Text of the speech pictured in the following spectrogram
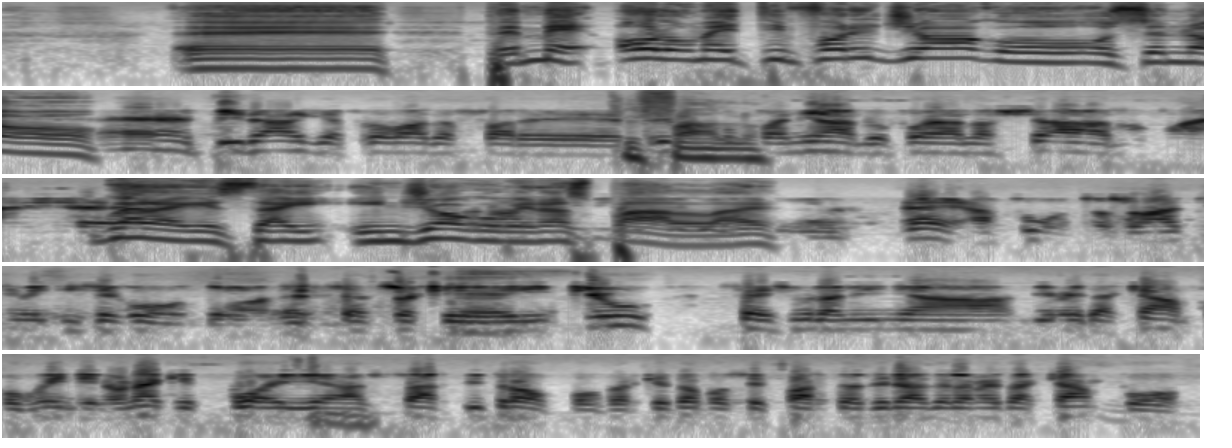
eh, per me o lo metti in fuorigioco o se no eh, Piraghi ha provato a fare Il prima fallo. accompagnarlo poi a lasciarlo poi, eh, guarda che stai in gioco per una spalla eh. eh appunto sono attimi di secondo nel senso che eh. in più sei sulla linea di metà campo quindi non è che puoi alzarti troppo perché dopo se parti al di là della metà campo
